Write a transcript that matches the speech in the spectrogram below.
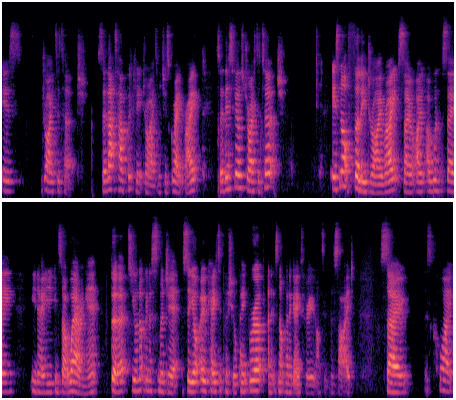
is dry to touch. So that's how quickly it dries, which is great, right? So this feels dry to touch. It's not fully dry, right? So I, I wouldn't say, you know, you can start wearing it, but you're not going to smudge it. So you're okay to push your paper up and it's not going to go through onto the side. So it's quite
